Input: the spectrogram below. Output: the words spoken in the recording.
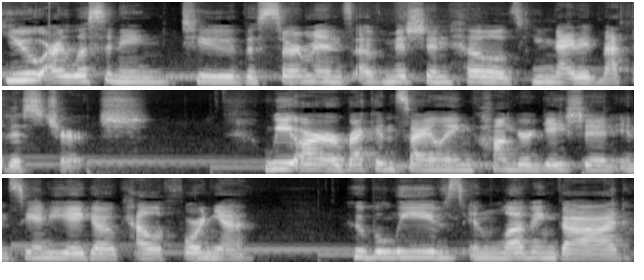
You are listening to the sermons of Mission Hills United Methodist Church. We are a reconciling congregation in San Diego, California, who believes in loving God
